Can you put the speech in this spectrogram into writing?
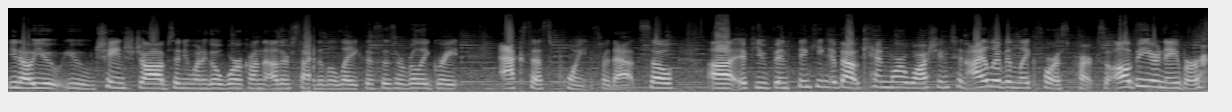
you know, you, you change jobs and you want to go work on the other side of the lake, this is a really great access point for that. So uh, if you've been thinking about Kenmore, Washington, I live in Lake Forest Park, so I'll be your neighbor.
